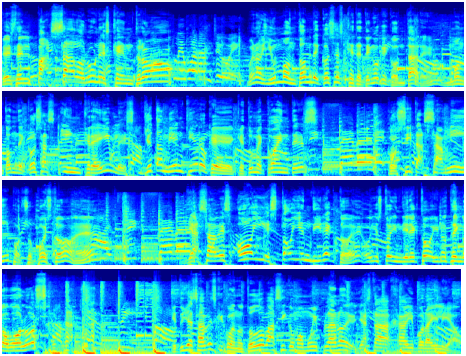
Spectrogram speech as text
Desde el pasado lunes que entró, bueno, y un montón de cosas que te tengo que contar, ¿eh? Un montón de cosas increíbles. Yo también quiero que, que tú me cuentes cositas a mí, por supuesto, ¿eh? Ya sabes, hoy estoy en directo, ¿eh? Hoy estoy en directo y no tengo bolos. que tú ya sabes que cuando todo va así como muy plano, ya está Javi por ahí liado.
